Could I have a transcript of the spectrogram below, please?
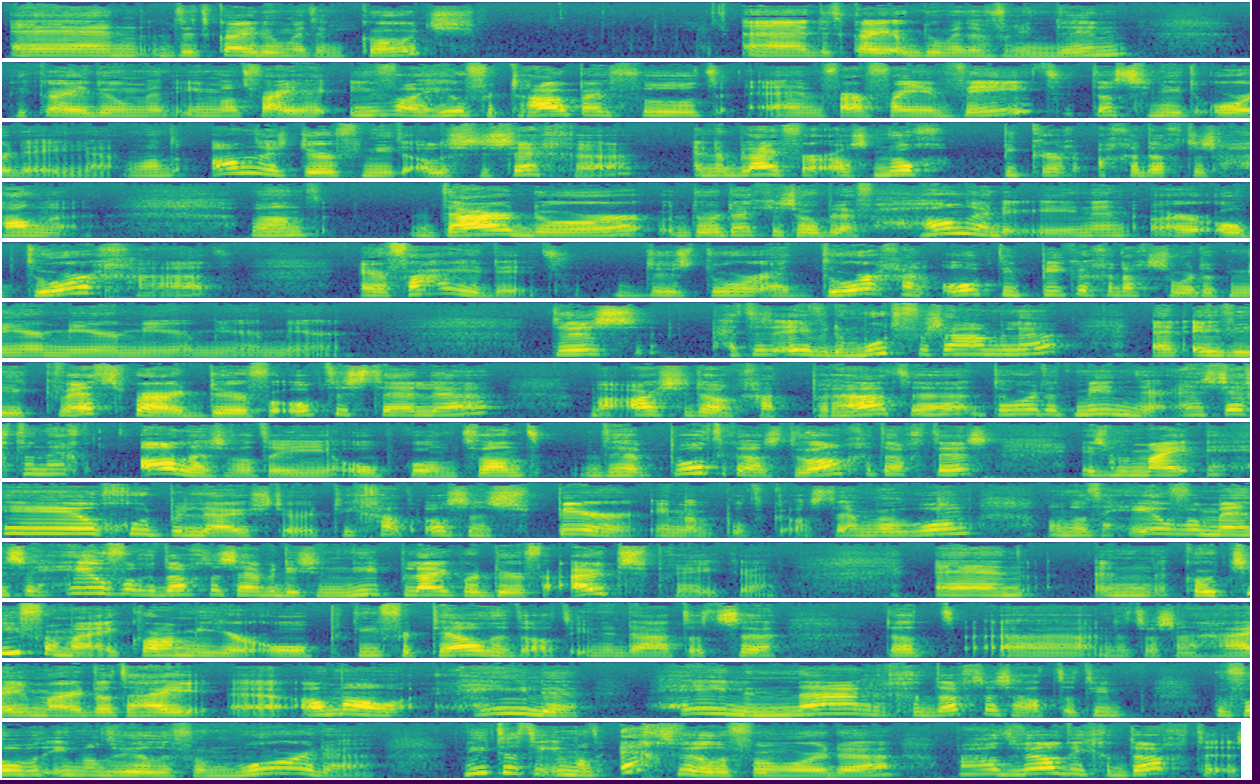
En dit kan je doen met een coach. Uh, dit kan je ook doen met een vriendin. Dit kan je doen met iemand waar je in ieder geval heel vertrouwd bij voelt en waarvan je weet dat ze niet oordelen. Want anders durf je niet alles te zeggen en dan blijven er alsnog piekergedachten hangen. Want daardoor, doordat je zo blijft hangen erin en erop doorgaat, ervaar je dit. Dus door het doorgaan op die piekergedachten wordt het meer, meer, meer, meer, meer. Dus het is even de moed verzamelen en even je kwetsbaar durven op te stellen. Maar als je dan gaat praten, dan wordt het minder. En zeg dan echt alles wat er in je opkomt. Want de podcast Dwanggedachtes is bij mij heel goed beluisterd. Die gaat als een speer in mijn podcast. En waarom? Omdat heel veel mensen heel veel gedachten hebben die ze niet blijkbaar durven uitspreken. En een coachie van mij kwam hierop. Die vertelde dat inderdaad. Dat ze, dat, uh, dat was een hij, maar dat hij uh, allemaal hele hele nare gedachten had. Dat hij bijvoorbeeld iemand wilde vermoorden. Niet dat hij iemand echt wilde vermoorden, maar had wel die gedachten.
